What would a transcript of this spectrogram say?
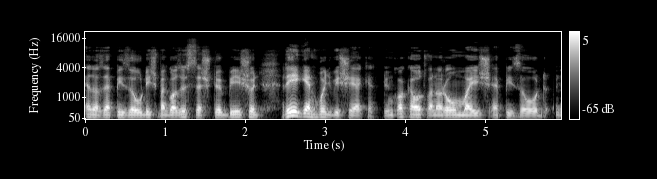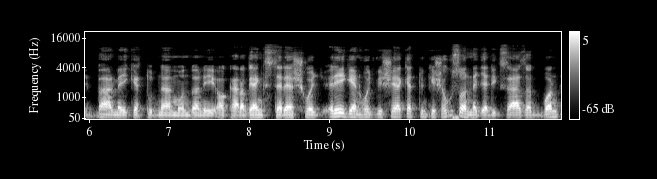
ez az epizód is, meg az összes többi is, hogy régen hogy viselkedtünk, akár ott van a Róma is epizód, bármelyiket tudnám mondani, akár a gangsteres, hogy régen hogy viselkedtünk, és a 24. században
